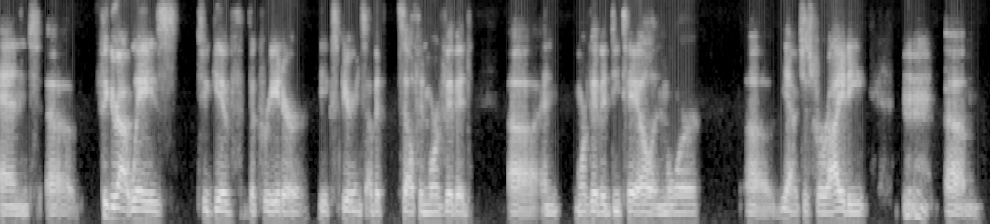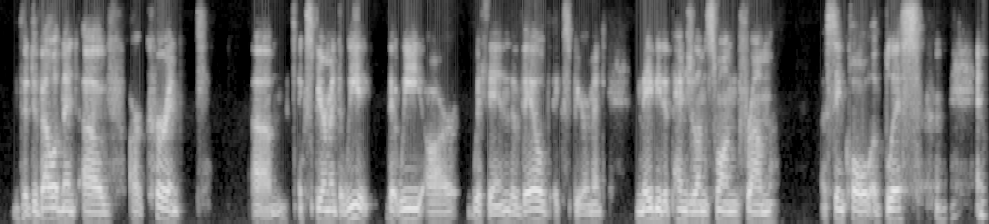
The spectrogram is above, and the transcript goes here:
and uh, figure out ways to give the creator the experience of itself in more vivid uh, and more vivid detail and more uh, yeah just variety. Um, the development of our current um, experiment that we that we are within the veiled experiment maybe the pendulum swung from a sinkhole of bliss and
